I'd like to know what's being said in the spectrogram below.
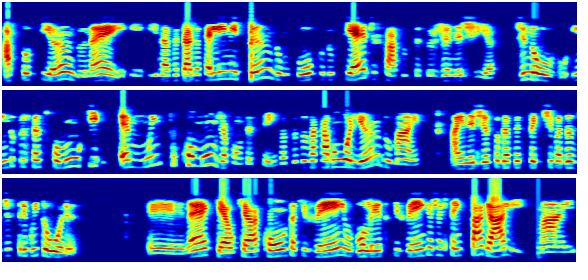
associando, né, e, e, e, na verdade até limitando um pouco do que é de fato o setor de energia. De novo, indo para o senso comum, o que é muito comum de acontecer. Então as pessoas acabam olhando mais a energia sob a perspectiva das distribuidoras é, né, que é o que é a conta que vem, o boleto que vem, que a gente tem que pagar ali. Mas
